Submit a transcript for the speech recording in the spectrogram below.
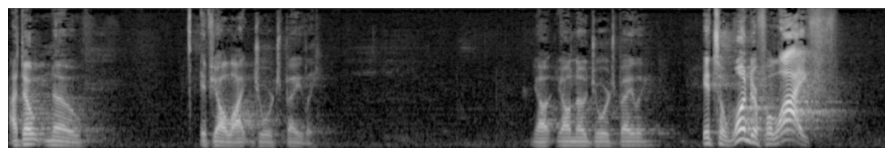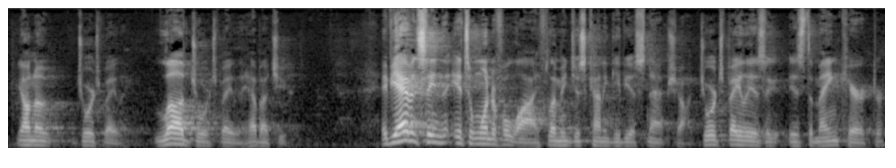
I don't know if y'all like George Bailey. Y'all, y'all know George Bailey? It's a wonderful life. Y'all know George Bailey. Love George Bailey. How about you? If you haven't seen It's a Wonderful Life, let me just kind of give you a snapshot. George Bailey is, a, is the main character,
